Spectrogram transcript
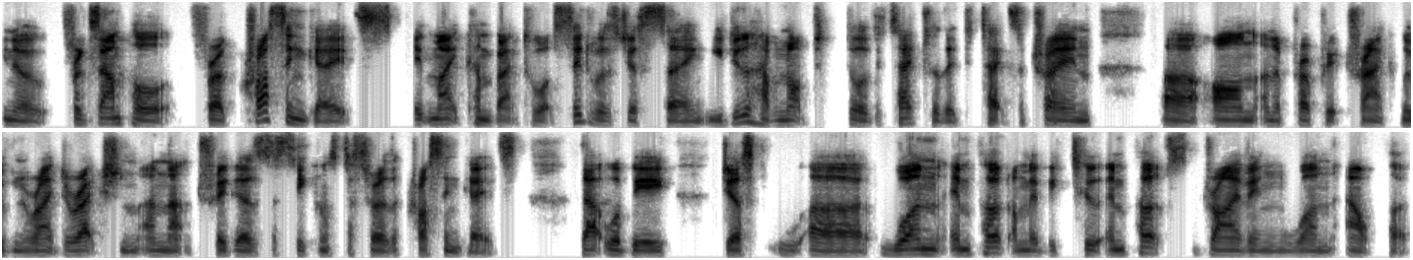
you know, for example, for a crossing gates, it might come back to what Sid was just saying. You do have an optical detector that detects a train uh, on an appropriate track moving in the right direction, and that triggers the sequence to throw the crossing gates. That would be just uh, one input or maybe two inputs driving one output.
